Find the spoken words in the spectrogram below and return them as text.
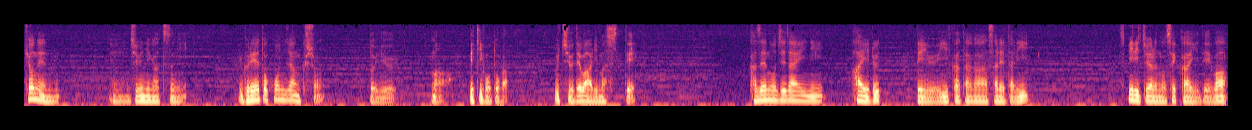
去年、えー12月にグレートコンジャンクションというまあ出来事が宇宙ではありまして風の時代に入るっていう言い方がされたりスピリチュアルの世界では、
